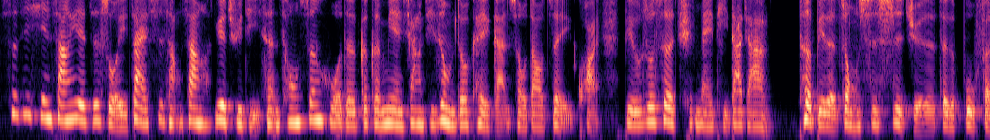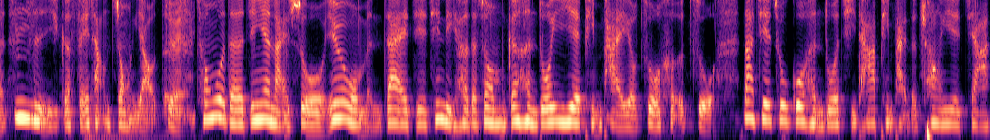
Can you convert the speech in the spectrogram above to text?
设计新商业之所以在市场上越趋提升，从生活的各个面向，其实我们都可以感受到这一块。比如说，社群媒体，大家特别的重视视觉的这个部分，是一个非常重要的。对、从我的经验来说，因为我们在节庆礼盒的时候，我们跟很多异业品牌有做合作，那接触过很多其他品牌的创业家，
